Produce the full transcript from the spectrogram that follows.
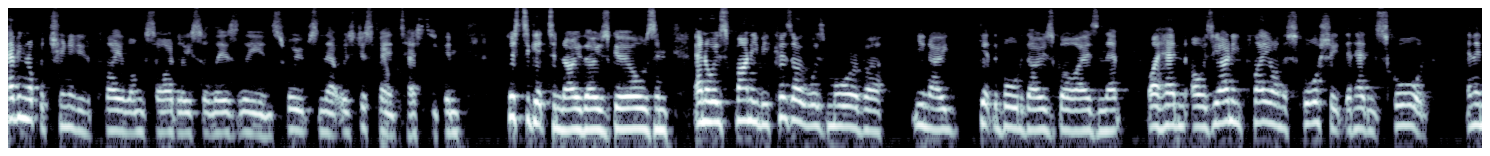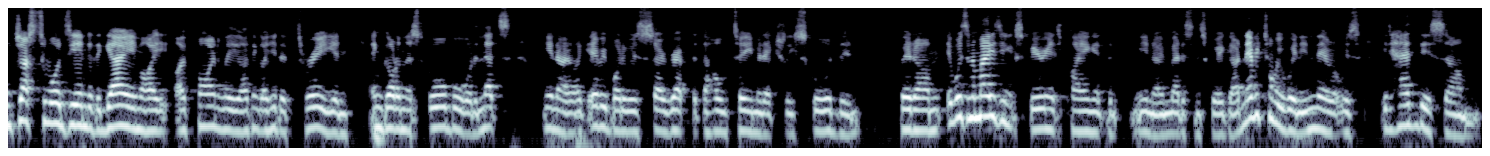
having an opportunity to play alongside Lisa Leslie and Swoops, and that was just fantastic. And just to get to know those girls, and and it was funny because I was more of a you know get the ball to those guys, and that I hadn't. I was the only player on the score sheet that hadn't scored. And then just towards the end of the game, I, I finally I think I hit a three and, and got on the scoreboard, and that's you know like everybody was so wrapped that the whole team had actually scored then. But um, it was an amazing experience playing at the you know Madison Square Garden. Every time we went in there, it was it had this um,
